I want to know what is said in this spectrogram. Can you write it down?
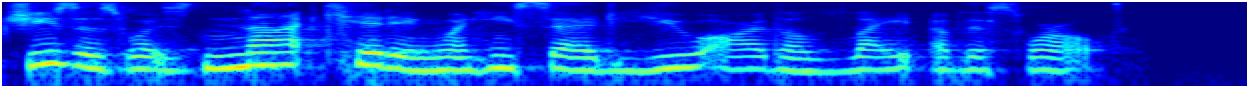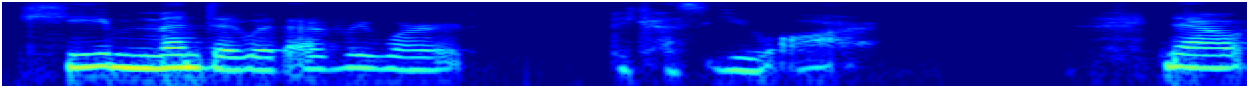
Jesus was not kidding when he said you are the light of this world. He meant it with every word because you are. Now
